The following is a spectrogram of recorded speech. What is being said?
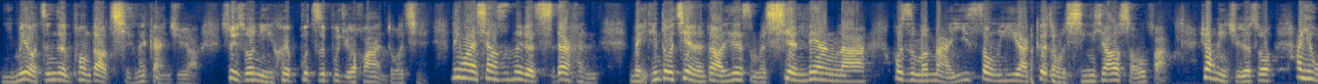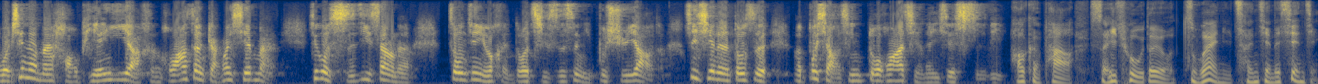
你没有真正碰到钱的感觉啊，所以说你会不知不觉花很多钱。另外像是那个时代很每天都见得到一些什么限量啦，或者什么买一送一啊，各种行销手法，让你觉得说，哎呀，我现在买好便宜啊，很划算，赶快先买。结果实际上呢，中间有很多其实是你不需要的，这些呢都是呃不小心多花钱的一些实力。好可怕哦，随处都有阻碍你存钱的陷阱，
